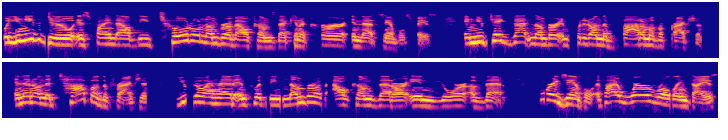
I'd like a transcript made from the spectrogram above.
what you need to do is find out the total number of outcomes that can occur in that sample space. And you take that number and put it on the bottom of a fraction. And then on the top of the fraction you go ahead and put the number of outcomes that are in your event. For example if i were rolling dice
